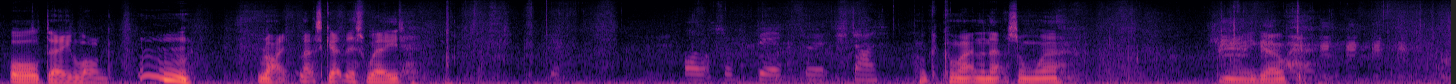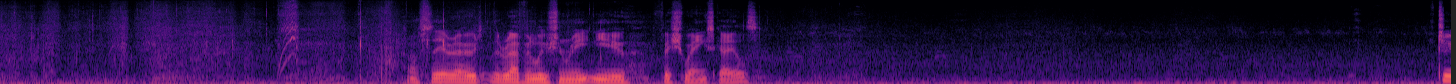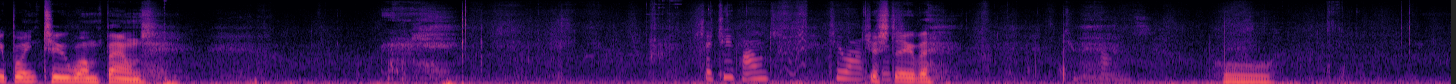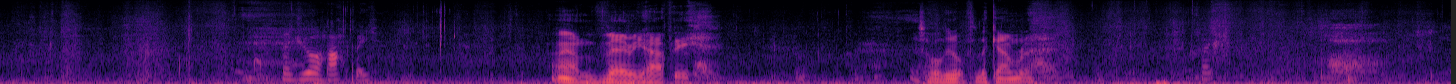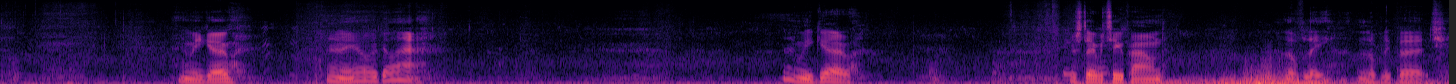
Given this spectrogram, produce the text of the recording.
All day long. Mm. Right, let's get this weighed. Oh, that's a big perch, Dad. It could come out in the net somewhere. There you go. I've zeroed the revolutionary new fish weighing scales. Two point two one pounds. So two pounds, two ounces. Just over. two pounds. Ooh. You're happy. I am very happy. Let's hold it up for the camera. There we go. There look at that. There we go. Just over two pound. Lovely, lovely perch.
